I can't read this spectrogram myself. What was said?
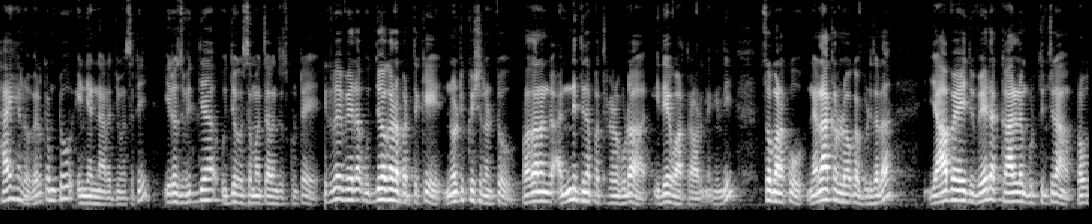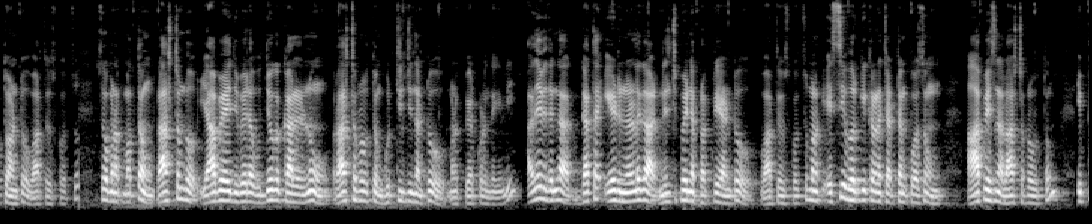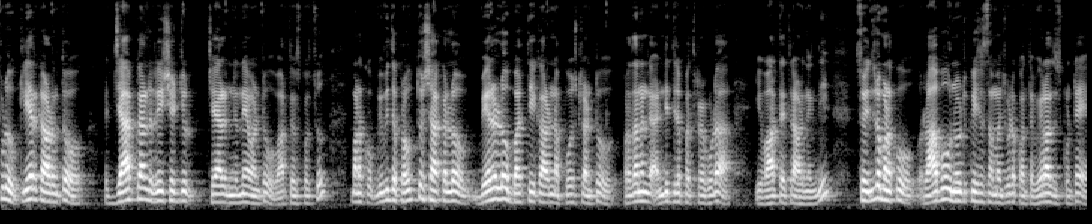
Hi hello welcome to Indian knowledge university. ఈరోజు విద్య ఉద్యోగ సమాచారం చూసుకుంటే ఇరవై వేల ఉద్యోగాల భర్తీకి నోటిఫికేషన్ అంటూ ప్రధానంగా అన్ని దినపత్రికలు కూడా ఇదే వార్త రావడం జరిగింది. సో మనకు నెలాఖరులోగా విడుదల యాభై ఐదు వేల ఖాళీలను గుర్తించిన ప్రభుత్వం అంటూ వార్త చూసుకోవచ్చు సో మనకు మొత్తం రాష్ట్రంలో యాభై ఐదు వేల ఉద్యోగ ఖాళీలను రాష్ట్ర ప్రభుత్వం గుర్తించిందంటూ మనకు పేర్కొనడం జరిగింది. అదేవిధంగా గత ఏడు నెలలుగా నిలిచిపోయిన ప్రక్రియ అంటూ వార్త చూసుకోవచ్చు మనకు ఎస్సీ వర్గీకరణ చట్టం కోసం ఆపేసిన రాష్ట్ర ప్రభుత్వం ఇప్పుడు క్లియర్ కావడంతో జాబ్ కార్డు రీషెడ్యూల్ చేయాలని నిర్ణయం అంటూ వార్త తీసుకోవచ్చు మనకు వివిధ ప్రభుత్వ శాఖల్లో వేలలో భర్తీ కానున్న పోస్టులు అంటూ ప్రధానంగా అన్ని దినపత్రికలు కూడా ఈ వార్త అయితే రావడం జరిగింది. సో ఇందులో మనకు రాబో నోటిఫికేషన్ సంబంధించి కూడా కొంత వివరాలు చూసుకుంటే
